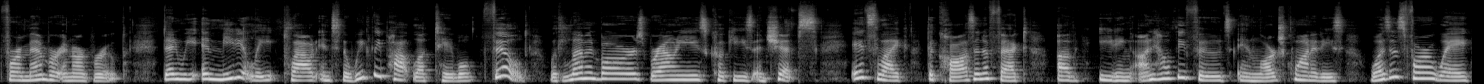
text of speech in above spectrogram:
for a member in our group. Then we immediately plowed into the weekly potluck table filled with lemon bars, brownies, cookies, and chips. It's like the cause and effect of eating unhealthy foods in large quantities was as far away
